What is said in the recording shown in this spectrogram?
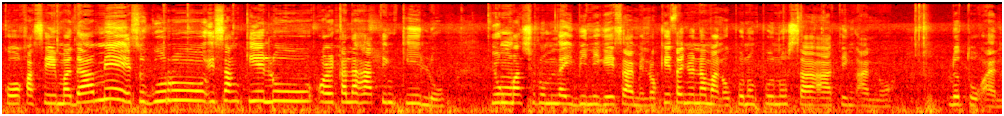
ko kasi madami, siguro isang kilo or kalahating kilo yung mushroom na ibinigay sa amin. O kita nyo naman, o punong-puno sa ating ano, lutuan.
